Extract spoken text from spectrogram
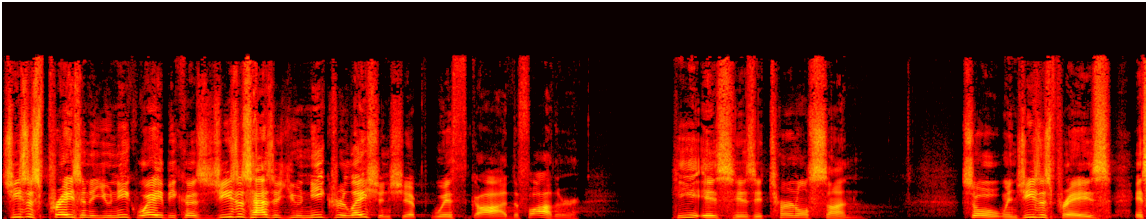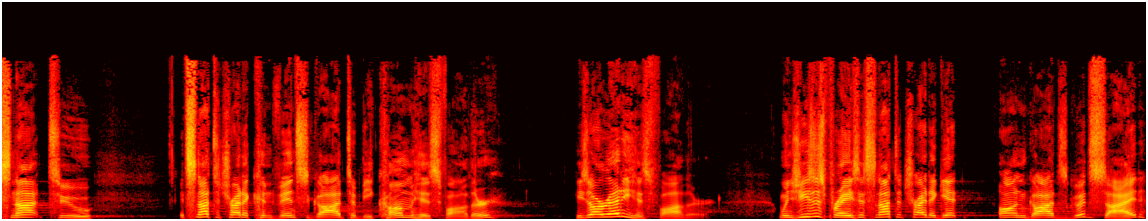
Jesus prays in a unique way because Jesus has a unique relationship with God the Father. He is his eternal Son. So when Jesus prays, it's not to it's not to try to convince God to become his father. He's already his father. When Jesus prays, it's not to try to get on God's good side.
